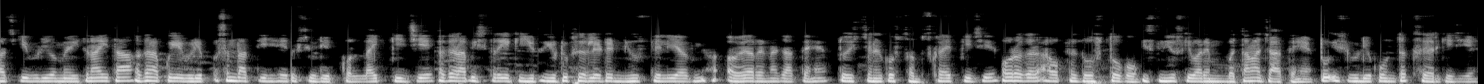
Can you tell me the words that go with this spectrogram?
आज की वीडियो में इतना ही था। अगर आपको ये वीडियो पसंद आती है तो इस वीडियो को लाइक कीजिए। अगर आप इसी तरह की यूट्यूब से रिलेटेड न्यूज़ के लिए अवेयर रहना चाहते हैं तो इस चैनल को सब्सक्राइब कीजिए। और अगर आप अपने दोस्तों को इस न्यूज़ के बारे में बताना चाहते हैं तो इस वीडियो को उन तक शेयर कीजिए।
